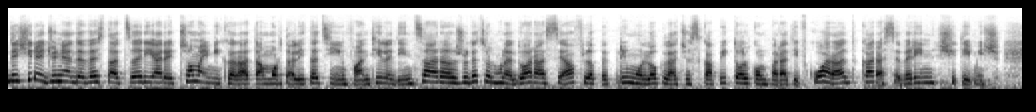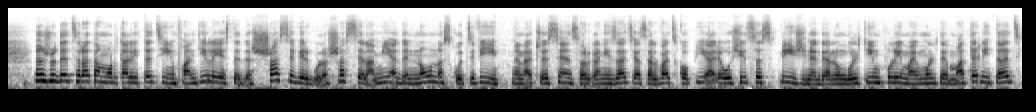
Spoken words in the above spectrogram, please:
Deși regiunea de vest a țării are cea mai mică rată a mortalității infantile din țară, județul Hunedoara se află pe primul loc la acest capitol comparativ cu Arad, Cara Severin și Timiș. În județ, rata mortalității infantile este de 6,6 la mii de nou născuți vii. În acest sens, organizația Salvați Copii a reușit să sprijine de-a lungul timpului mai multe maternități,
